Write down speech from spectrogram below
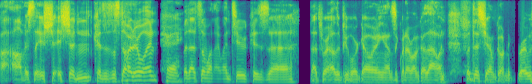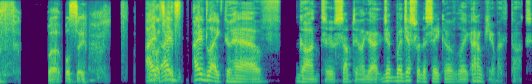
Uh, obviously, it, sh- it shouldn't because it's the starter one. Right. But that's the one I went to because uh, that's where other people were going. I was like, whatever, I'll go that one. But this year I'm going to Growth. But we'll see. I'd, I'd, I'd like to have gone to something like that, but just for the sake of like, I don't care about the talks,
